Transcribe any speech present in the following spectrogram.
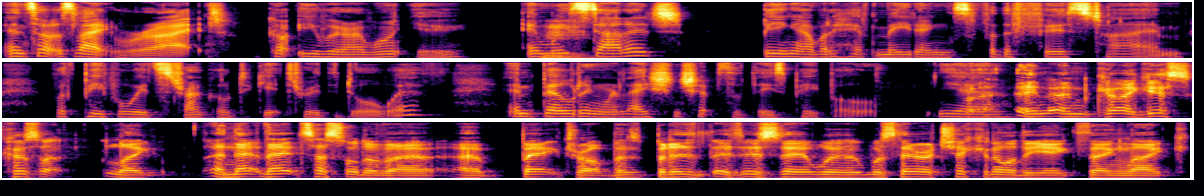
And so it was like, right, got you where I want you. And mm. we hmm. started being able to have meetings for the first time with people we'd struggled to get through the door with and building relationships with these people. Yeah. And and I guess because like and that that's a sort of a, a backdrop. But, but is, is there was there a chicken or the egg thing? Like,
